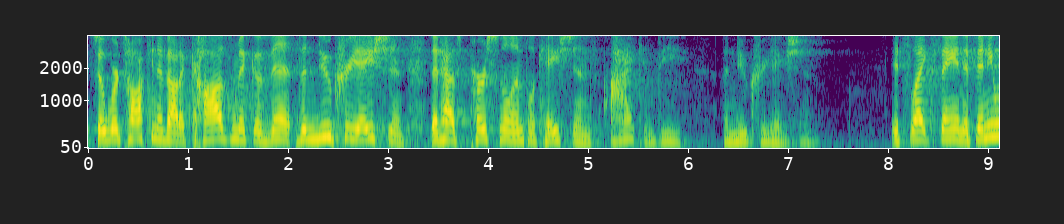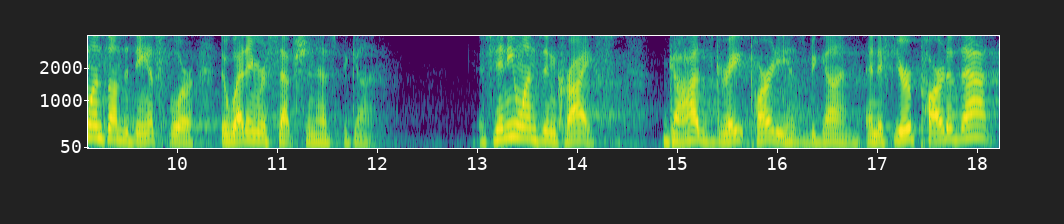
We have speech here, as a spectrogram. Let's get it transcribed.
So we're talking about a cosmic event, the new creation that has personal implications. I can be a new creation. It's like saying if anyone's on the dance floor, the wedding reception has begun. If anyone's in Christ, God's great party has begun. And if you're part of that,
